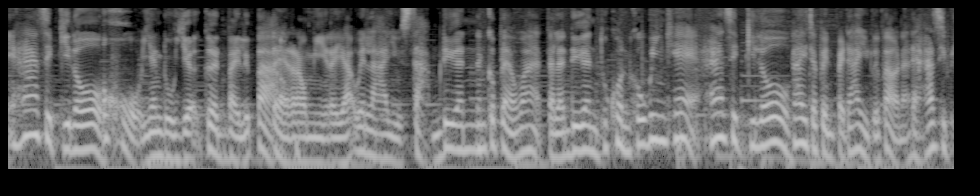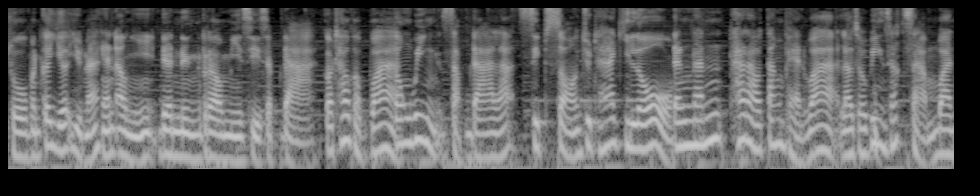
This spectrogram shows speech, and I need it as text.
150 กิโล โอ้โห ยังดูเยอะเกินไปหรือเปล่า แต่เรามีระยะเวลาอยู่ 3 เดือน นั่นก็แปลว่า แต่ละเดือนทุกคนก็วิ่งแค่ 50 กิโลใกล้จะเป็นไปได้อยู่หรือเปล่านะ แต่ 50 โลมันก็เยอะอยู่นะ งั้นเอางี้เดือนหนึ่งเรามี 4 สัปดาห์ ก็เท่ากับว่าต้องวิ่งสัปดาห์ละ 12.5 กิโล ดังนั้นถ้าเราตั้งแผนว่าเราจะวิ่งสัก 3 วัน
